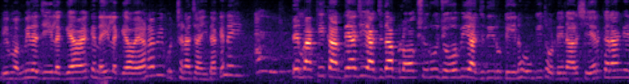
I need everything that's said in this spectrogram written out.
ਵੀ ਮੰਮੀ ਦਾ ਜੀ ਲੱਗਿਆ ਹੋਇਆ ਕਿ ਨਹੀਂ ਲੱਗਿਆ ਹੋਇਆ ਨਾ ਵੀ ਪੁੱਛਣਾ ਚਾਹੀਦਾ ਕਿ ਨਹੀਂ? ਤੇ ਬਾਕੀ ਕਰਦੇ ਆ ਜੀ ਅੱਜ ਦਾ ਬਲੌਗ ਸ਼ੁਰੂ ਜੋ ਵੀ ਅੱਜ ਦੀ ਰੁਟੀਨ ਹੋਊਗੀ ਤੁਹਾਡੇ ਨਾਲ ਸ਼ੇਅਰ ਕਰਾਂਗੇ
